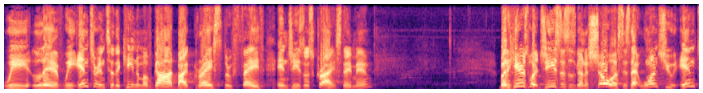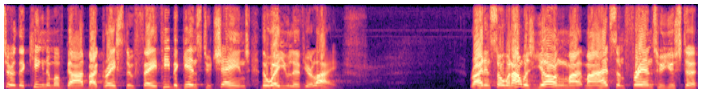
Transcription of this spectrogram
we live. We enter into the kingdom of God by grace through faith in Jesus Christ. Amen. But here's what Jesus is going to show us is that once you enter the kingdom of God by grace through faith, he begins to change the way you live your life. Right? And so when I was young, my, my, I had some friends who used to,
